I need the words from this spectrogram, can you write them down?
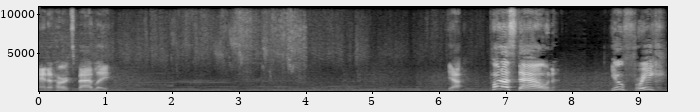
and it hurts badly. Yeah, put us down! You freak!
